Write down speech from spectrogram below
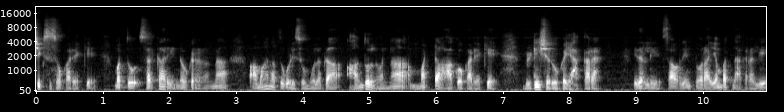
ಶಿಕ್ಷಿಸೋ ಕಾರ್ಯಕ್ಕೆ ಮತ್ತು ಸರ್ಕಾರಿ ನೌಕರರನ್ನು ಅಮಾನತುಗೊಳಿಸುವ ಮೂಲಕ ಆಂದೋಲನವನ್ನು ಮಟ್ಟ ಹಾಕೋ ಕಾರ್ಯಕ್ಕೆ ಬ್ರಿಟಿಷರು ಕೈ ಹಾಕ್ತಾರೆ. ಇದರಲ್ಲಿ ಸಾವಿರದ ಎಂಟುನೂರ ಎಂಬತ್ನಾಲ್ಕರಲ್ಲಿ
